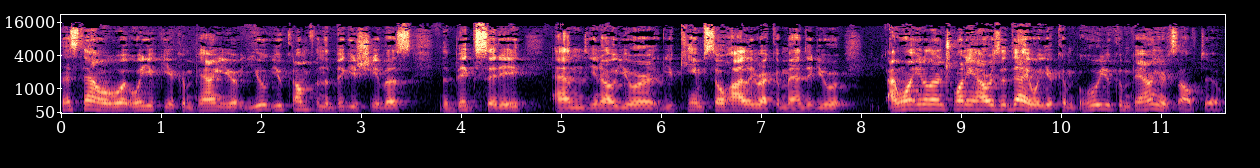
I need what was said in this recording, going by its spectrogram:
This town, what, what you, are comparing, you, you, you come from the big yeshivas, the big city, and you know you were you came so highly recommended. You were, I want you to learn twenty hours a day. What you're, who are you comparing yourself to?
